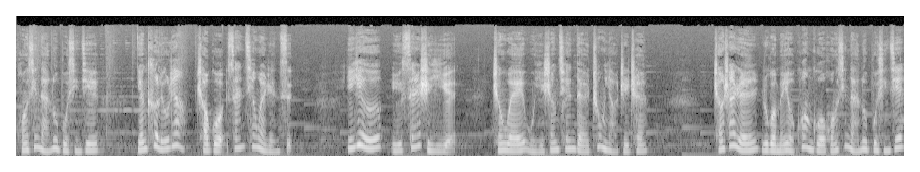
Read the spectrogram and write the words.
黄兴南路步行街年客流量超过三千万人次，营业额逾三十亿元，成为五一商圈的重要支撑。长沙人如果没有逛过黄兴南路步行街，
